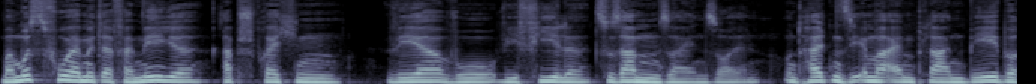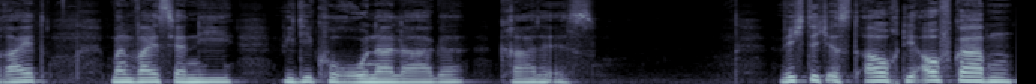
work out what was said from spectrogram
Man muss vorher mit der Familie absprechen, wer, wo, wie viele zusammen sein sollen. Und halten Sie immer einen Plan B bereit. Man weiß ja nie, wie die Corona-Lage gerade ist. Wichtig ist auch, die Aufgaben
